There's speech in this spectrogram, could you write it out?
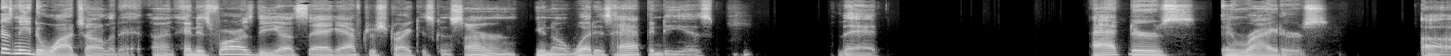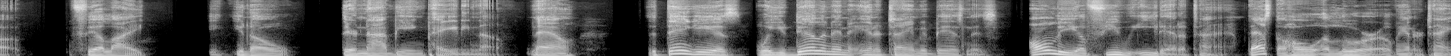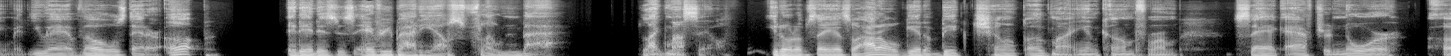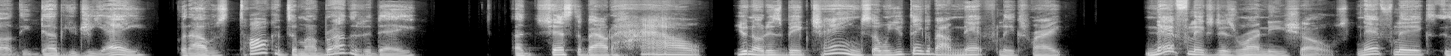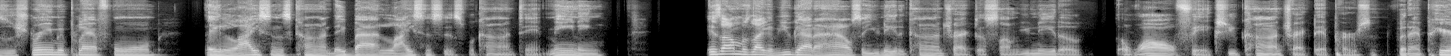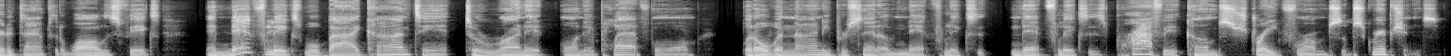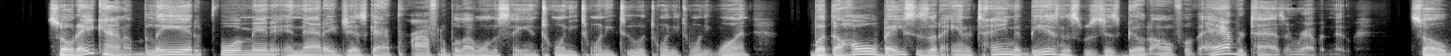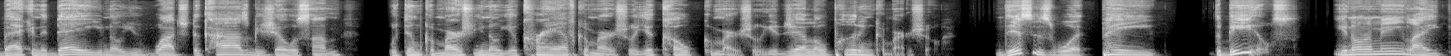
just need to watch all of that. Uh, and as far as the uh, SAG AFTRA strike is concerned, you know, what has happened is that actors and writers uh feel like you know they're not being paid enough. Now, the thing is, when you're dealing in the entertainment business, only a few eat at a time. That's the whole allure of entertainment. You have those that are up, and then it's just everybody else floating by, like myself. You know what I'm saying? So I don't get a big chunk of my income from SAG AFTRA nor uh, the WGA. But I was talking to my brother today uh, just about how, you know, this big change. So when you think about Netflix, right? Netflix just run these shows. Netflix is a streaming platform. They license con, they buy licenses for content, meaning it's almost like if you got a house and you need a contract or something, you need a, a wall fix, you contract that person for that period of time till the wall is fixed. And Netflix will buy content to run it on their platform, but over 90% of Netflix Netflix's profit comes straight from subscriptions. So they kind of bled for a minute and now they just got profitable, I want to say in 2022 or 2021. But the whole basis of the entertainment business was just built off of advertising revenue. So back in the day, you know, you watch the Cosby show or something with them commercial, you know, your Kraft commercial, your Coke commercial, your Jello pudding commercial. This is what paid the bills. You know what I mean? Like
